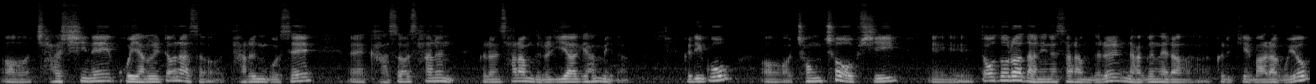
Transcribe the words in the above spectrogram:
어, 자신의 고향을 떠나서 다른 곳에 에, 가서 사는 그런 사람들을 이야기합니다. 그리고 어, 정처 없이 예, 떠돌아다니는 사람들을 나그네라 그렇게 말하고요.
